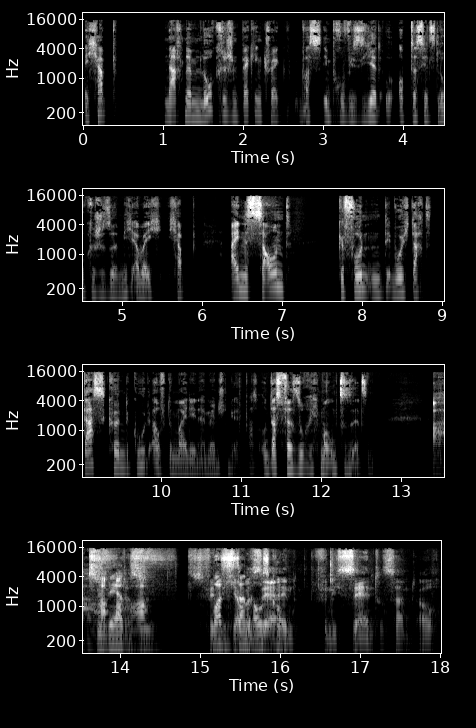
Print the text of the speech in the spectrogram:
Ich habe nach einem lokrischen Backing-Track was improvisiert, ob das jetzt lokrisch ist oder nicht, aber ich, ich habe einen Sound gefunden, wo ich dachte, das könnte gut auf The Mighty Dimension Gate passen. Und das versuche ich mal umzusetzen. Aha, Wir werden aha. sehen. Das finde was ich dann aber sehr, finde ich sehr interessant auch.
